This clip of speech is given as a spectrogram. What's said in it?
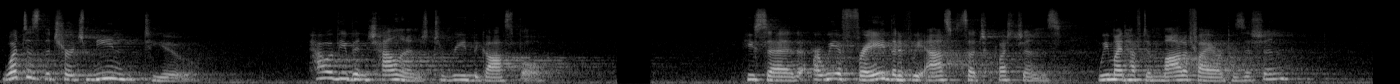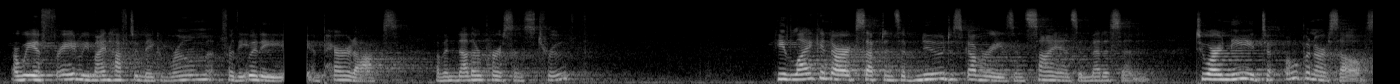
What does the church mean to you? How have you been challenged to read the gospel? He said, Are we afraid that if we ask such questions, we might have to modify our position? Are we afraid we might have to make room for the ambiguity and paradox of another person's truth? He likened our acceptance of new discoveries in science and medicine to our need to open ourselves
